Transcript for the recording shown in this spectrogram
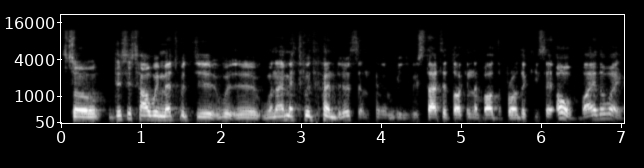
So this is how we met with, uh, with uh, when I met with Andres and we, we started talking about the product. He said, "Oh, by the way,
